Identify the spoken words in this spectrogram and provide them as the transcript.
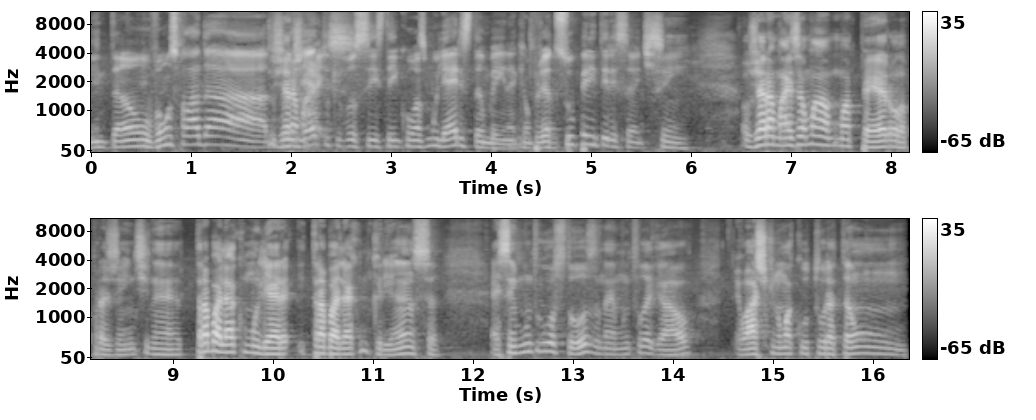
Então, vamos falar da, do Do Gera projeto Mais. que vocês têm com as mulheres também, né? Que é um projeto super interessante. Sim. O Gera Mais é uma, uma pérola pra gente, né? Trabalhar com mulher e trabalhar com criança é sempre muito gostoso, né? Muito legal. Eu acho que numa cultura tão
